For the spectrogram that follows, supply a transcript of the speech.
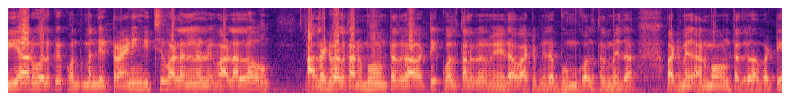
విఆర్ఓలకి కొంతమంది ట్రైనింగ్ ఇచ్చి వాళ్ళని వాళ్ళలో ఆల్రెడీ వాళ్ళకి అనుభవం ఉంటుంది కాబట్టి కొలతల మీద వాటి మీద భూమి కొలతల మీద వాటి మీద అనుభవం ఉంటుంది కాబట్టి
